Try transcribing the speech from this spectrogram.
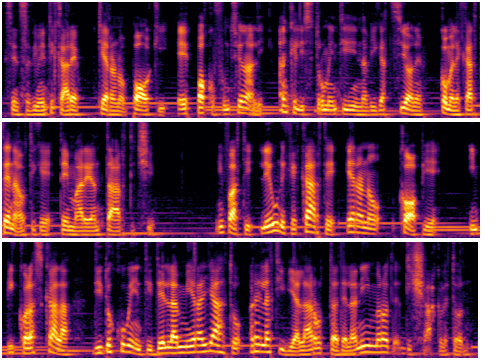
Senza dimenticare che erano pochi e poco funzionali anche gli strumenti di navigazione, come le carte nautiche dei mari antartici. Infatti le uniche carte erano copie in piccola scala di documenti dell'ammiragliato relativi alla rotta della Nimrod di Shackleton.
